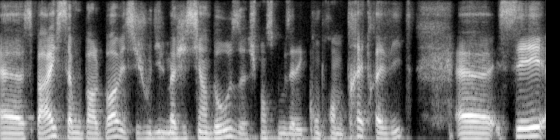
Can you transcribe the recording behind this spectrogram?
Euh, c'est pareil, si ça vous parle pas, mais si je vous dis le magicien d'Oz, je pense que vous allez comprendre très très vite. C'est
